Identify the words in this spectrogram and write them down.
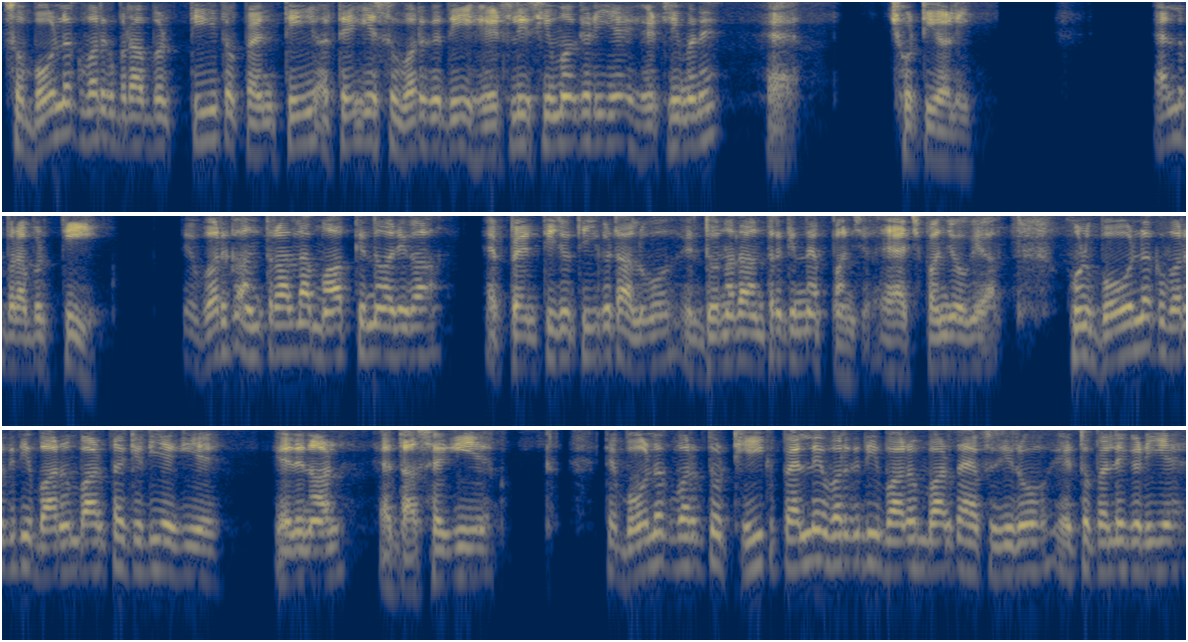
ਸੋ ਬੋਲਕ ਵਰਗ ਬਰਾਬਰ 30 ਤੋਂ 35 ਅਤੇ ਇਸ ਵਰਗ ਦੀ ਹੇਠਲੀ ਸੀਮਾ ਕਿਹੜੀ ਹੈ? ਹੇਠਲੀ ਮਨੇ, ਹੈ, ਛੋਟੀ ਵਾਲੀ। L ਬਰਾਬਰ 30 ਤੇ ਵਰਗ ਅੰਤਰਾਲ ਦਾ ਮਾਪ ਕਿੰਨਾ ਹੋ ਜਾਏਗਾ? ਇਹ 35 ਜੋ 30 ਘਟਾ ਲਵੋ, ਇਹ ਦੋਨਾਂ ਦਾ ਅੰਤਰ ਕਿੰਨਾ ਹੈ? 5 ਇਹ h 5 ਹੋ ਗਿਆ। ਹੁਣ ਬੋਲਕ ਵਰਗ ਦੀ ਬਾਰੰਬਾਰਤਾ ਕਿਹੜੀ ਹੈਗੀ ਹੈ? ਇਹਦੇ ਨਾਲ ਇਹ 10 ਹੈਗੀ ਹੈ। ਤੇ ਬੋਲਕ ਵਰਗ ਤੋਂ ਠੀਕ ਪਹਿਲੇ ਵਰਗ ਦੀ ਬਾਰੰਬਾਰਤਾ f0 ਇਹ ਤੋਂ ਪਹਿਲੇ ਕਿਹੜੀ ਹੈ?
